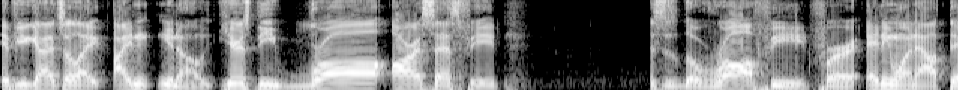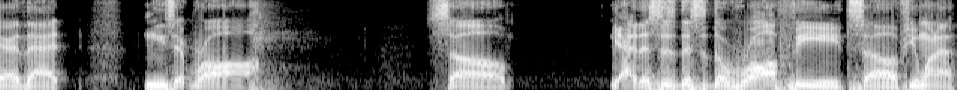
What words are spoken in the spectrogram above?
If you guys are like, I, you know, here's the raw RSS feed. This is the raw feed for anyone out there that needs it raw. So, yeah, this is this is the raw feed. So if you wanna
